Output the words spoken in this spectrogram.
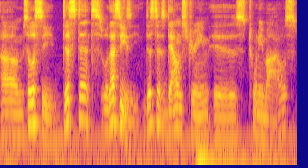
Um, so let's see, distance, well that's easy. Distance downstream is 20 miles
